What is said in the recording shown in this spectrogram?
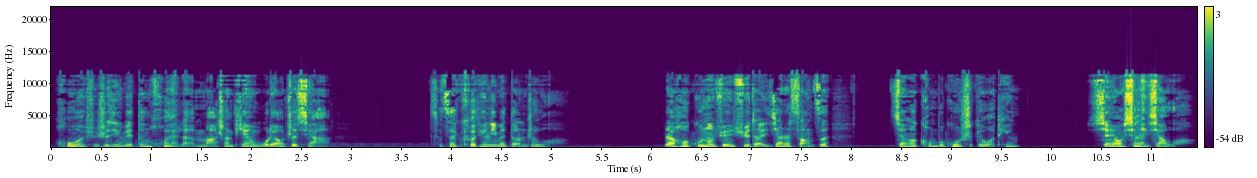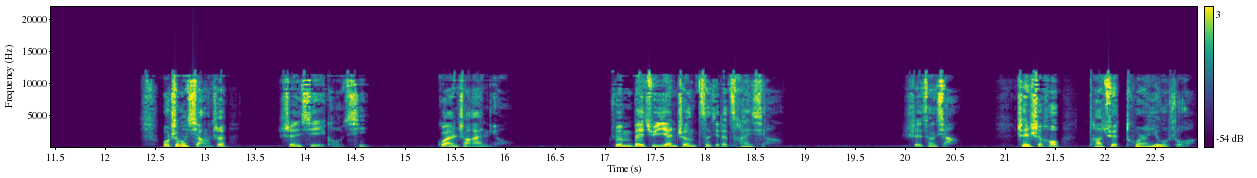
或许是因为灯坏了，马上天无聊之下。他在客厅里面等着我，然后故弄玄虚的压着嗓子讲个恐怖故事给我听，想要吓一吓我。我这么想着，深吸一口气，关上按钮，准备去验证自己的猜想。谁曾想，这时候他却突然又说：“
